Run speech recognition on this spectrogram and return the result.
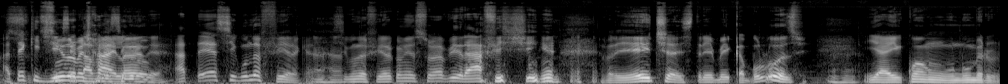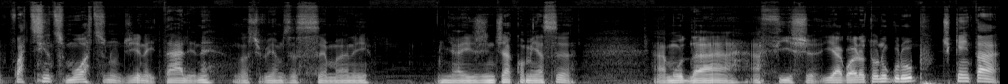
Até que dia Síndrome você tava de Highlander. Até segunda-feira, cara. Uhum. Segunda-feira começou a virar a fichinha. Eu falei, eita, esse trem é meio cabuloso. Uhum. E aí, com o um número 400 mortos no dia na Itália, né? Nós tivemos essa semana aí. E aí a gente já começa a mudar a ficha. E agora eu estou no grupo de quem está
